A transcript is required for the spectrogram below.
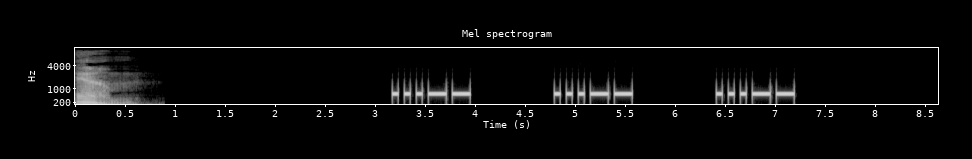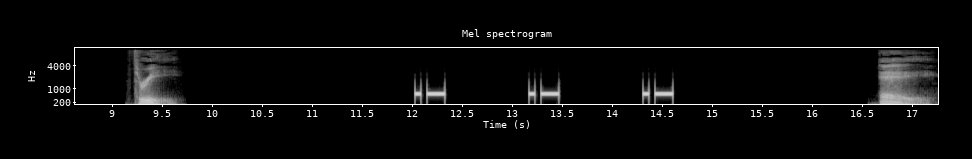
M. Three. A.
